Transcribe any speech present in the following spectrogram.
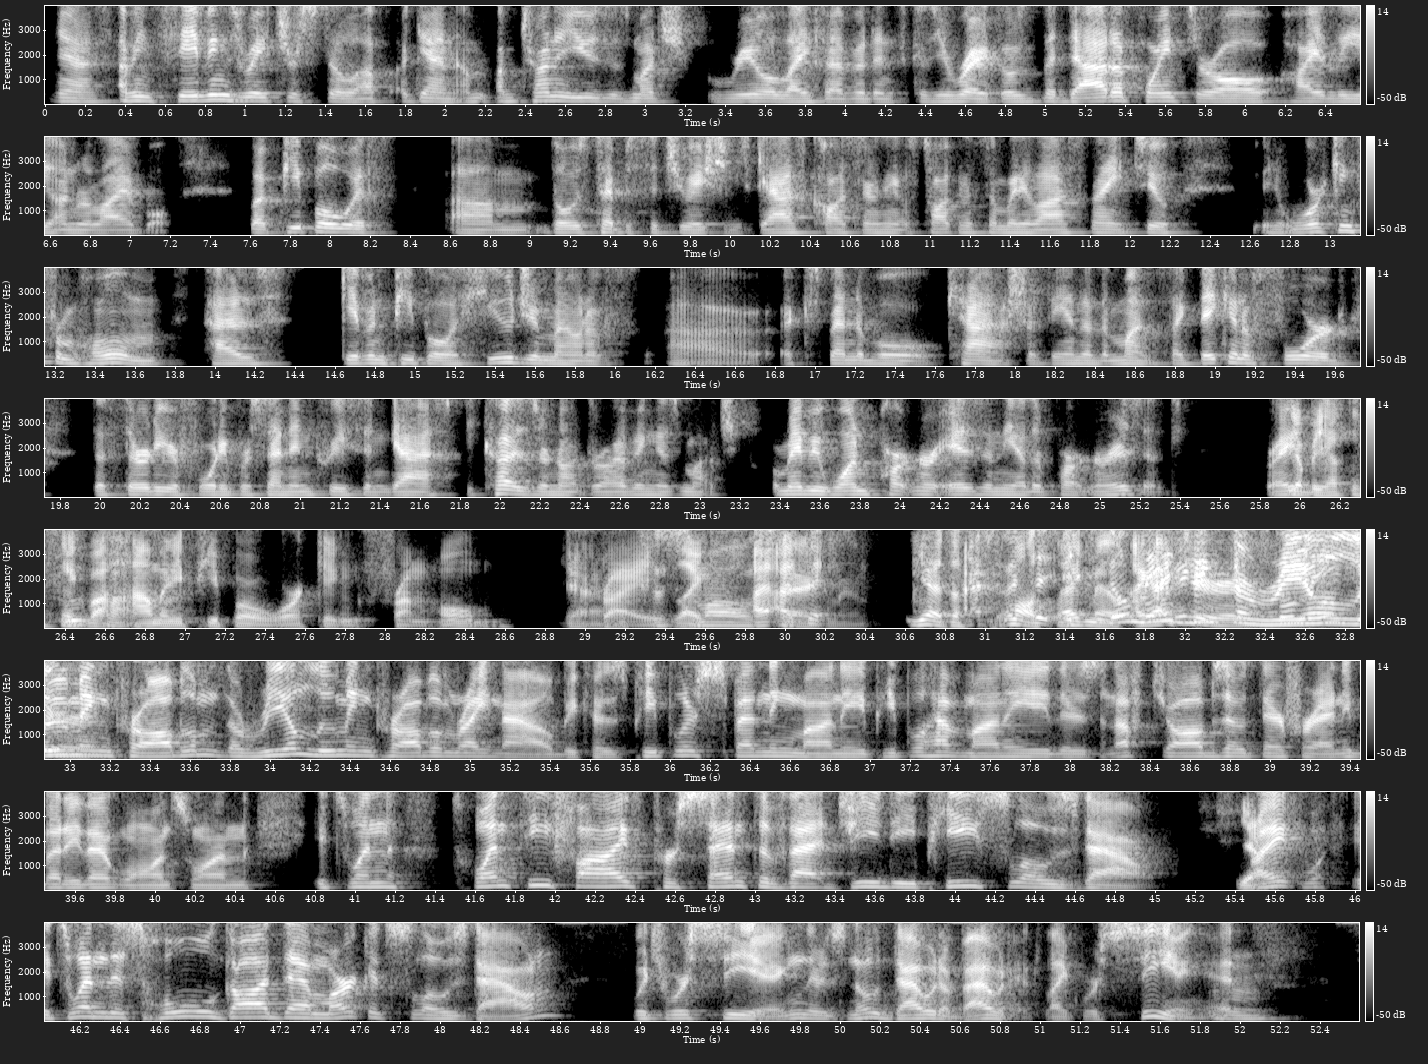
Yes, I mean savings rates are still up. Again, I'm, I'm trying to use as much real life evidence because you're right. Those the data points are all highly unreliable. But people with um, those type of situations, gas costs and everything. I was talking to somebody last night too. You know, working from home has given people a huge amount of uh, expendable cash at the end of the month. Like they can afford the 30 or 40% increase in gas because they're not driving as much, or maybe one partner is and the other partner isn't. Right. Yeah, but you have to Food think about costs. how many people are working from home. Yeah, right. It's a like, small I, segment. I think, yeah, it's a small it's, segment. It's I think the real looming problem, the real looming problem right now, because people are spending money, people have money, there's enough jobs out there for anybody that wants one. It's when 25% of that GDP slows down, yeah. right? It's when this whole goddamn market slows down, which we're seeing. There's no doubt about it. Like we're seeing it. Mm-hmm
